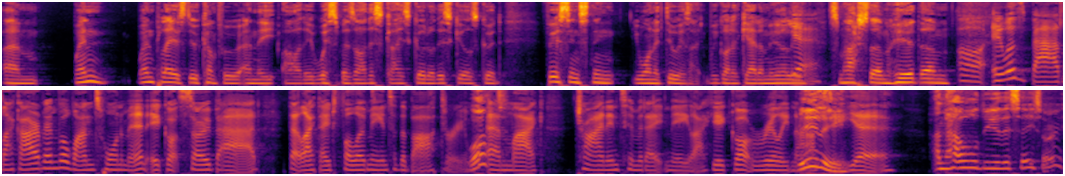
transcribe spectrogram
um, when when players do come through and they oh they whispers oh this guy's good or this girl's good, first instinct you want to do is like we got to get them early, Yeah. smash them, hurt them. Oh, it was bad. Like I remember one tournament, it got so bad that like they'd follow me into the bathroom What? and like try and intimidate me. Like it got really nasty. Really? Yeah. And how old are you? this say sorry.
